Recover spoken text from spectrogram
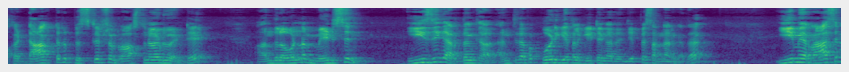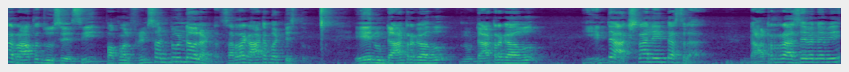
ఒక డాక్టర్ ప్రిస్క్రిప్షన్ రాస్తున్నాడు అంటే అందులో ఉన్న మెడిసిన్ ఈజీగా అర్థం కాదు. అంతే తప్ప కోడి గీతలు గీయటం కాదని చెప్పేసి అన్నారు కదా. ఈమె రాసిన రాత చూసేసి పాపం ఫ్రెండ్స్ అంటూ ఉండేవాళ్ళంట. సరదాగా ఆట పట్టిస్తూ ఏ నువ్వు డాక్టర్ కావు నువ్వు డాక్టర్ కావు. ఏంటి అక్షరాలు ఏంటి అసలు? డాక్టర్ రాసేవనేవి?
